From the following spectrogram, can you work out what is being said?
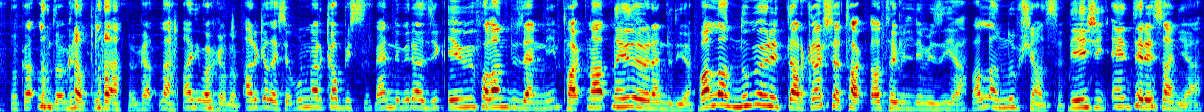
Tokatla tokatla. Tokatla. Hadi bakalım. Arkadaşlar bunlar kapışsın. Ben de birazcık evimi falan düzenleyeyim. Takla atmayı da öğrendi diyor. Vallahi Noob öğretti arkadaşlar takla atabildiğimizi ya. Vallahi Noob şansı. Değişik enteresan ya.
